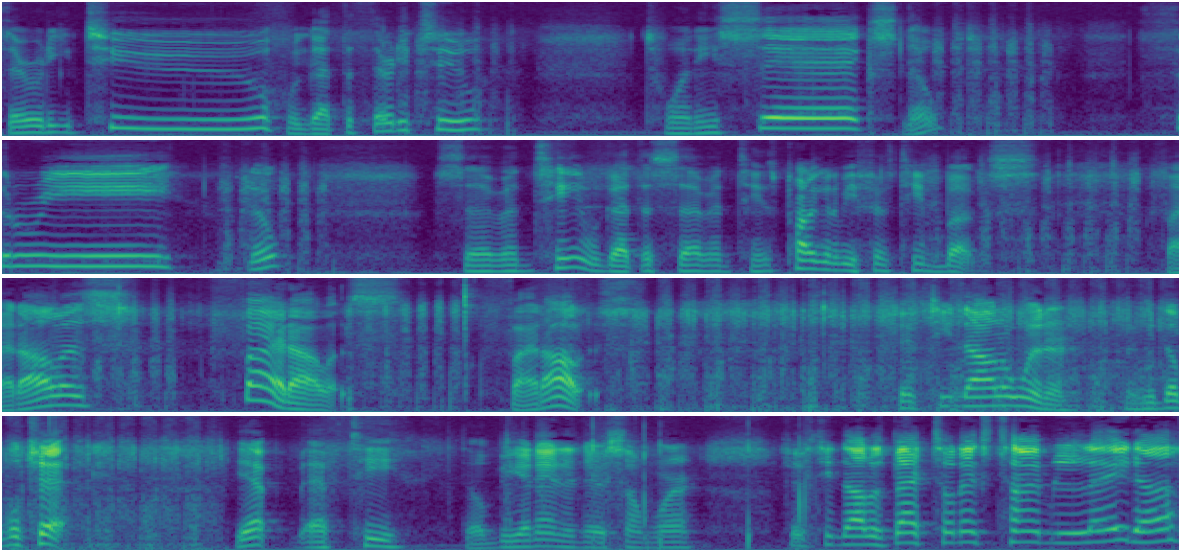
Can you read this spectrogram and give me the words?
32, we got the 32. 26, nope. 3, nope. 17, we got the 17. It's probably going to be 15 bucks. $5, $5, $5. $15 winner. Let me double check. Yep, FT. There'll be an N in there somewhere. $15 back till next time. Later.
